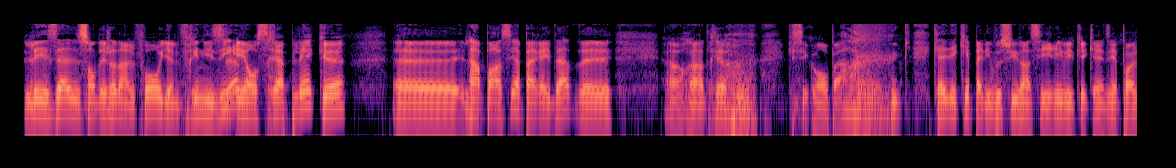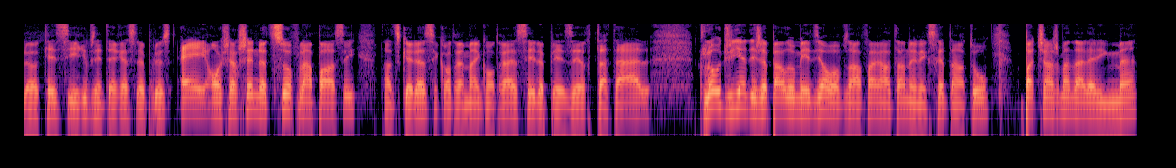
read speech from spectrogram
les ailes sont déjà dans le four. Il y a une frénésie. Et on se rappelait que euh, l'an passé, à pareille date, on rentrait. Qui c'est qu'on parle? Quelle équipe allez-vous suivre en série, vu que le Canadien n'est pas là? Quelle série vous intéresse le plus? Hey, on cherchait notre souffle l'an passé, tandis que là, c'est contrairement au contraire, c'est le plaisir total. Claude Julien a déjà parlé aux médias, on va vous en faire entendre un extrait tantôt. Pas de changement dans l'alignement.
